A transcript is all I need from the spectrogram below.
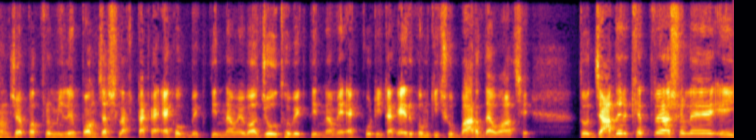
সঞ্চয়পত্র মিলে পঞ্চাশ লাখ টাকা একক ব্যক্তির নামে বা যৌথ ব্যক্তির নামে এক কোটি টাকা এরকম কিছু বার দেওয়া আছে। তো যাদের ক্ষেত্রে আসলে এই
